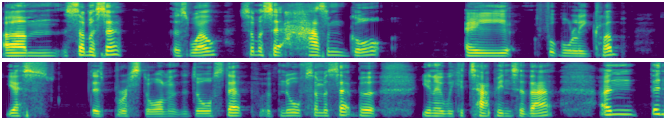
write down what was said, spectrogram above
Um, Somerset as well. Somerset hasn't got a football league club. Yes, there's Bristol on at the doorstep of North Somerset, but you know we could tap into that, and then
